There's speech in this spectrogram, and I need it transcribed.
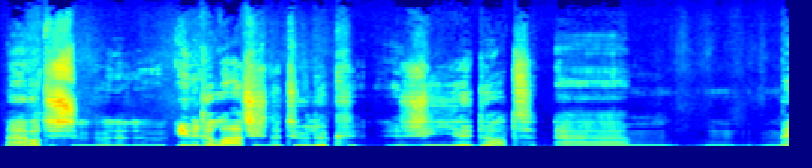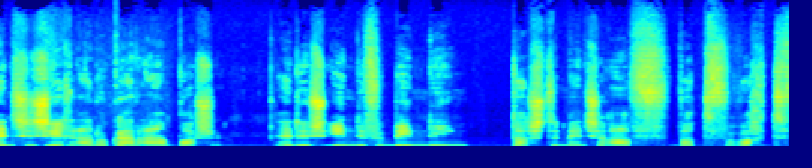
Nou, wat is, in relaties natuurlijk zie je dat um, mensen zich aan elkaar aanpassen. Dus in de verbinding tasten mensen af wat verwacht,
